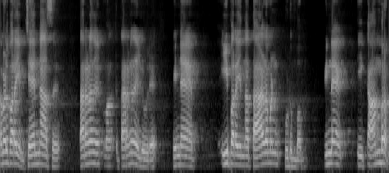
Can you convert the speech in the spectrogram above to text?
നമ്മൾ പറയും ചേന്നാസ് തരണ തരണനെല്ലൂര് പിന്നെ ഈ പറയുന്ന താഴമൺ കുടുംബം പിന്നെ ഈ കാമ്പ്രം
